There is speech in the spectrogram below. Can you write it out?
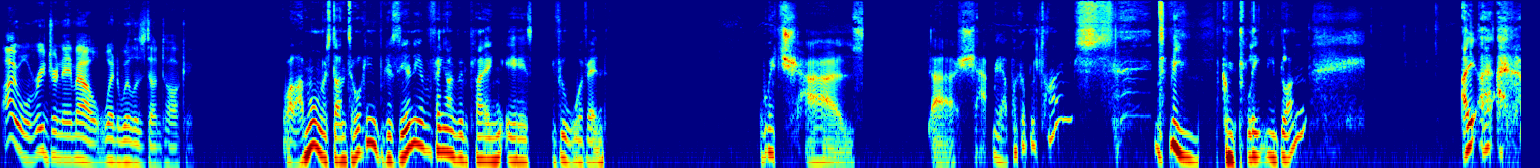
I will read your name out when Will is done talking. Well, I'm almost done talking because the only other thing I've been playing is Evil Within, which has uh, shat me up a couple of times, to be completely blunt. I,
